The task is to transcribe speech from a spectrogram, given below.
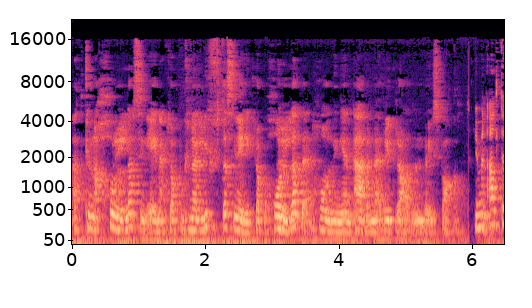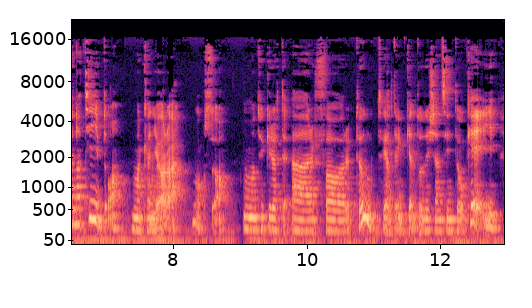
Att kunna hålla sin egna kropp och kunna lyfta sin egen kropp och hålla den hållningen även när ryggraden böjs bakåt. Ja, men alternativ då, man kan göra också. Om man tycker att det är för tungt helt enkelt och det känns inte okej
